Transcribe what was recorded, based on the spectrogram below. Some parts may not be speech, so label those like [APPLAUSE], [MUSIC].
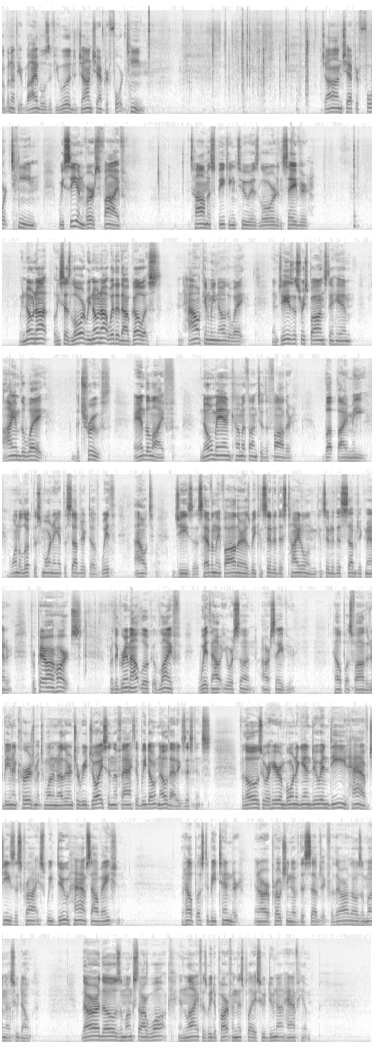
Open up your Bibles, if you would, to John chapter 14. John chapter 14. We see in verse 5 Thomas speaking to his Lord and Savior. We know not, he says, Lord, we know not whither thou goest, and how can we know the way? And Jesus responds to him, I am the way, the truth, and the life. No man cometh unto the Father but by me. I want to look this morning at the subject of without Jesus. Heavenly Father, as we consider this title and we consider this subject matter, prepare our hearts for the grim outlook of life without your Son, our Savior. Help us, Father, to be an encouragement to one another and to rejoice in the fact that we don't know that existence. For those who are here and born again do indeed have Jesus Christ. We do have salvation. But help us to be tender in our approaching of this subject, for there are those among us who don't. There are those amongst our walk in life as we depart from this place who do not have Him.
